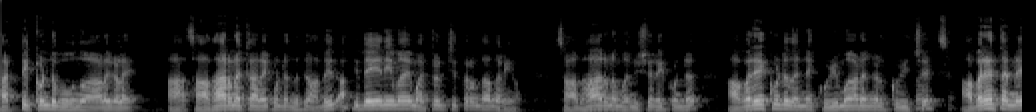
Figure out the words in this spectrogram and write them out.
തട്ടിക്കൊണ്ടു പോകുന്ന ആളുകളെ ആ സാധാരണക്കാരെ കൊണ്ട് എന്നിട്ട് അത് അതിദയനീയമായ മറ്റൊരു ചിത്രം എന്താണെന്നറിയോ? സാധാരണ മനുഷ്യരെ കൊണ്ട് അവരെ കൊണ്ട് തന്നെ കുഴിമാടങ്ങൾ കുഴിച്ച് അവരെ തന്നെ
